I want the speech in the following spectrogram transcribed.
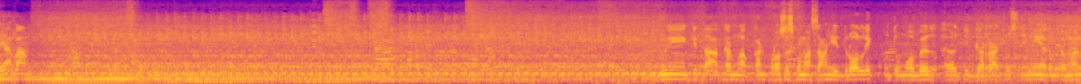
Lihat bang. Kita akan melakukan proses pemasangan hidrolik untuk mobil L300 ini ya teman-teman.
